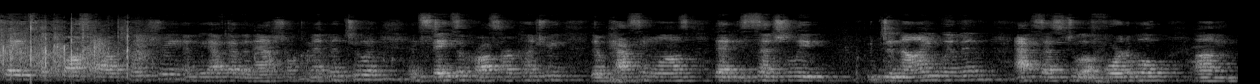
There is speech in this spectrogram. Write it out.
states across our country, and we have to have a national commitment to it. In states across our country, they're passing laws that essentially deny women access to affordable um,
